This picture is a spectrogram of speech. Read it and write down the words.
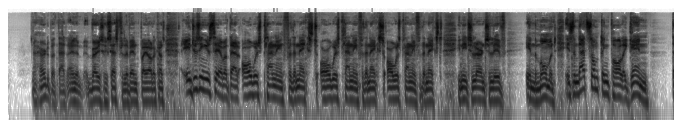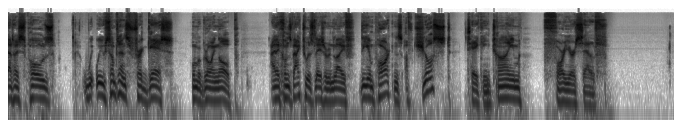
I heard about that. A very successful event by all accounts. Interesting you say about that. Always planning for the next, always planning for the next, always planning for the next. You need to learn to live in the moment. Isn't that something, Paul, again, that I suppose we, we sometimes forget when we're growing up? And it comes back to us later in life the importance of just taking time for yourself.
